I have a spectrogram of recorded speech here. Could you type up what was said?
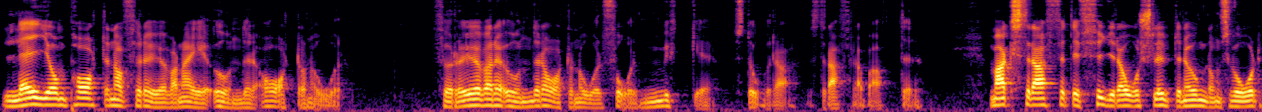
Lejonparten av förövarna är under 18 år. Förövare under 18 år får mycket stora straffrabatter. Maxstraffet är fyra års sluten ungdomsvård.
